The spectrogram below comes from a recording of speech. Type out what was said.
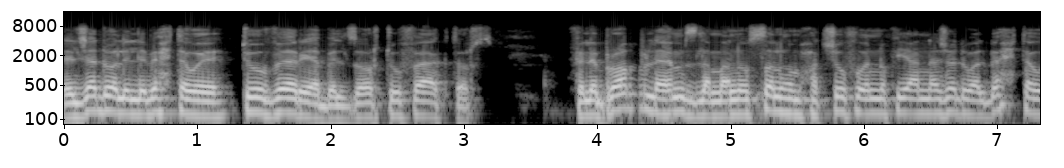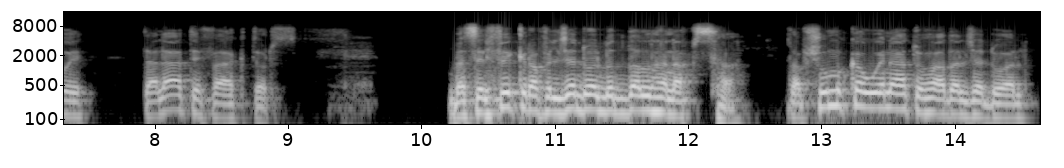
الجدول اللي بيحتوي two variables or two factors. في ال problems لما نوصلهم حتشوفوا إنه في عندنا جدول بيحتوي ثلاثة factors بس الفكرة في الجدول بتضلها نفسها. طب شو مكوناته هذا الجدول؟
